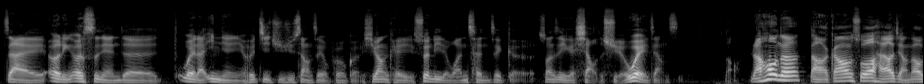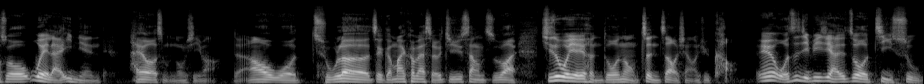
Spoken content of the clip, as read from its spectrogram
在二零二四年的未来一年也会继续去上这个 program，希望可以顺利的完成这个算是一个小的学位这样子。哦，然后呢，啊，刚刚说还要讲到说未来一年还有什么东西嘛？对，然后我除了这个 MicroMaster 继续上之外，其实我也有很多那种证照想要去考，因为我自己毕竟还是做技术，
